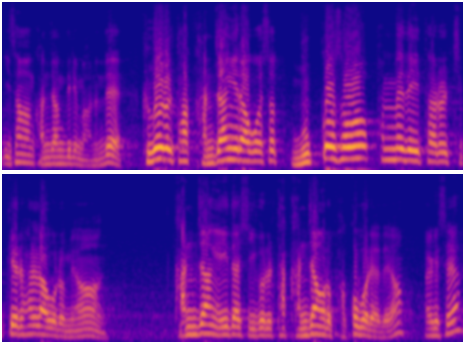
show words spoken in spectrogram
이상한 간장들이 많은데 그거를 다 간장이라고 해서 묶어서 판매 데이터를 집계를 하려고 그러면 간장 A 다시 이거를 다 간장으로 바꿔버려야 돼요. 알겠어요?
